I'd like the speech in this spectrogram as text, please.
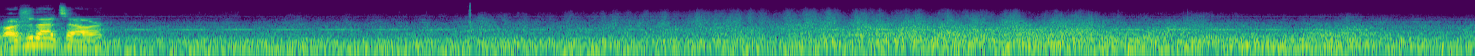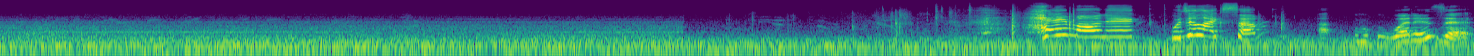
Roger that, Tower. Hey, Monique, would you like some? Uh, what is it?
